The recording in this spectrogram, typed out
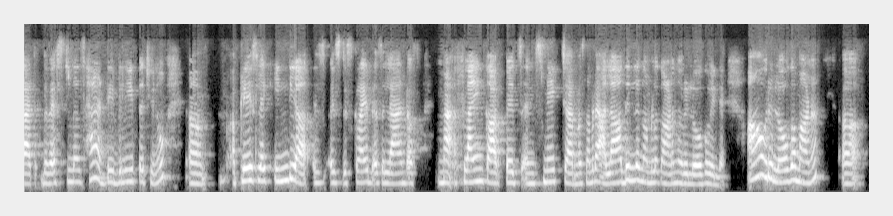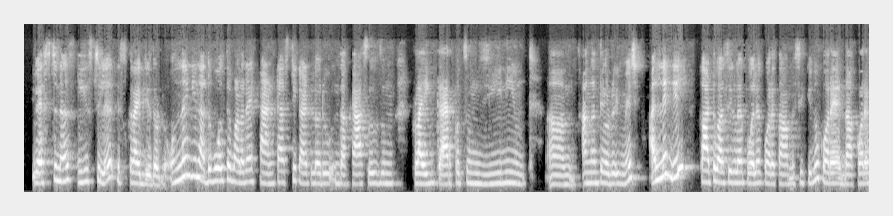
ദാറ്റ് ദ വെസ്റ്റേണേഴ്സ് ഹാഡ് ദേ ബിലീവ് ദറ്റ് യു നോ a place like India is, is described as a land of flying carpets and snake charmers നമ്മുടെ അലാദിനിൽ നമ്മൾ കാണുന്ന ഒരു ലോകമില്ലേ? ആ ഒരു ലോകമാണ് വെസ്റ്റേണേഴ്സ് ഈസ്റ്റിൽ ഡിസ്ക്രൈബ് ചെയ്തോളൂ ഒന്നെങ്കിൽ അതുപോലത്തെ വളരെ ഫാന്റാസ്റ്റിക് ആയിട്ടുള്ള ഒരു എന്താ കാസിൽസും ഫ്ലൈങ് കാർപ്പറ്റ്സും ജീനിയും അങ്ങനത്തെ ഒരു ഇമേജ് അല്ലെങ്കിൽ കാട്ടുവാസികളെ പോലെ കുറെ താമസിക്കുന്നു കുറെ എന്താ കുറെ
